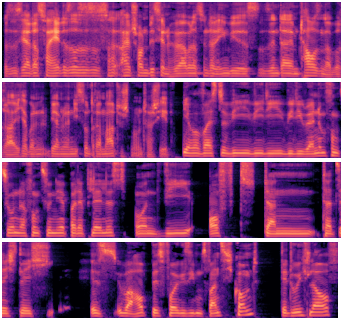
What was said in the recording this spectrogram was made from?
Das ist ja das Verhältnis, also es ist halt schon ein bisschen höher, aber das sind dann irgendwie, es sind da im Tausenderbereich, aber wir haben da nicht so einen dramatischen Unterschied. Ja, aber weißt du, wie, wie die, wie die Random-Funktion da funktioniert bei der Playlist und wie oft dann tatsächlich es überhaupt bis Folge 27 kommt, der Durchlauf?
